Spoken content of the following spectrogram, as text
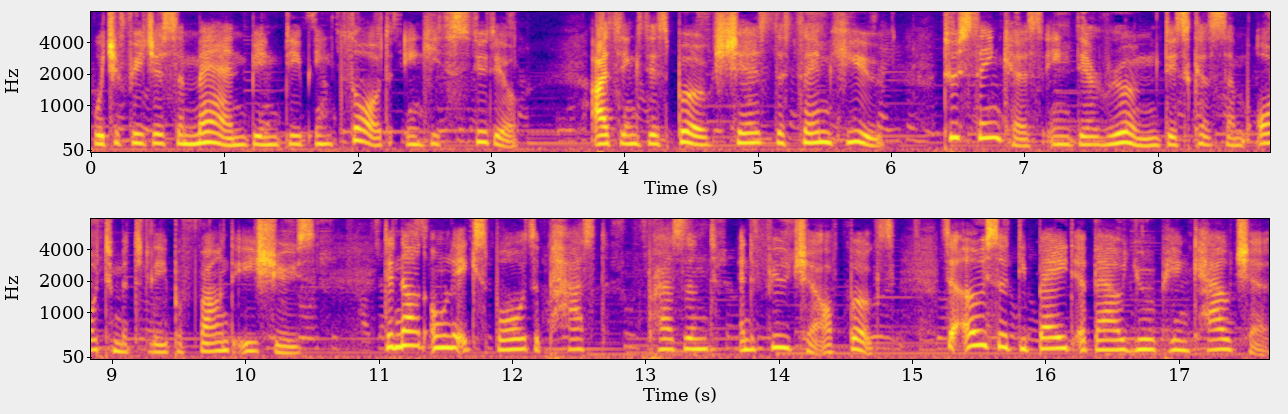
which features a man being deep in thought in his studio. I think this book shares the same hue. Two thinkers in their room discuss some ultimately profound issues. They not only explore the past, present, and future of books, they also debate about European culture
